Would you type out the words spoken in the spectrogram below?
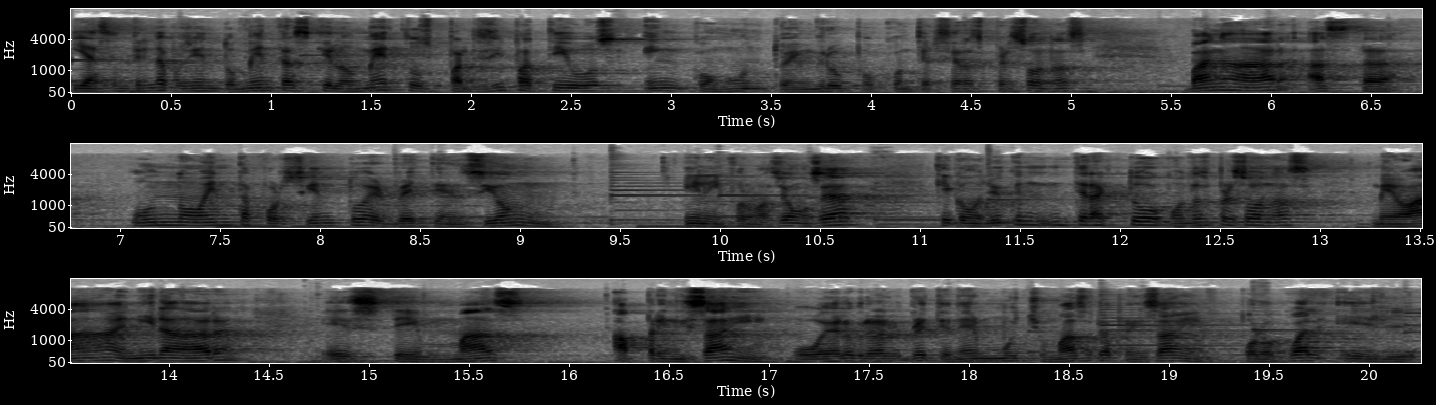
y hasta un 30%, mientras que los métodos participativos en conjunto, en grupo, con terceras personas, van a dar hasta un 90% de retención en la información. O sea, que cuando yo interactúo con otras personas, me van a venir a dar este, más aprendizaje o voy a lograr retener mucho más el aprendizaje. Por lo cual el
